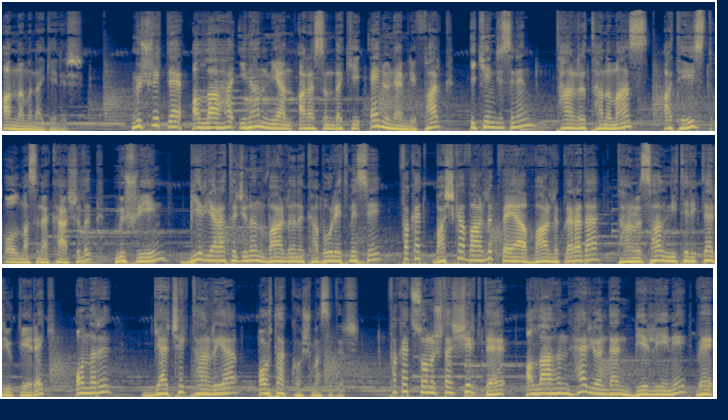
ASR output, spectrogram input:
anlamına gelir. Müşrikle Allah'a inanmayan arasındaki en önemli fark, ikincisinin Tanrı tanımaz, ateist olmasına karşılık müşriğin bir yaratıcının varlığını kabul etmesi fakat başka varlık veya varlıklara da tanrısal nitelikler yükleyerek onları gerçek Tanrı'ya ortak koşmasıdır. Fakat sonuçta şirk de Allah'ın her yönden birliğini ve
